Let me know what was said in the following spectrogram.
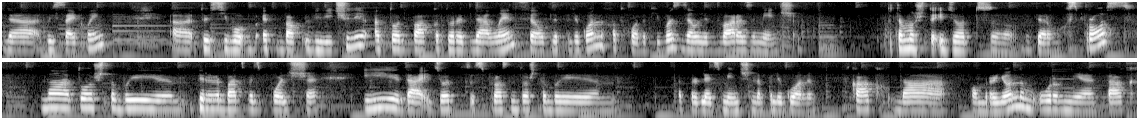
для recycling. Э, то есть его, этот бак увеличили, а тот бак, который для landfill, для полигонных отходов, его сделали в два раза меньше. Потому что идет, э, во-первых, спрос на то, чтобы перерабатывать больше, и да, идет спрос на то, чтобы отправлять меньше на полигоны как на районном уровне, так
